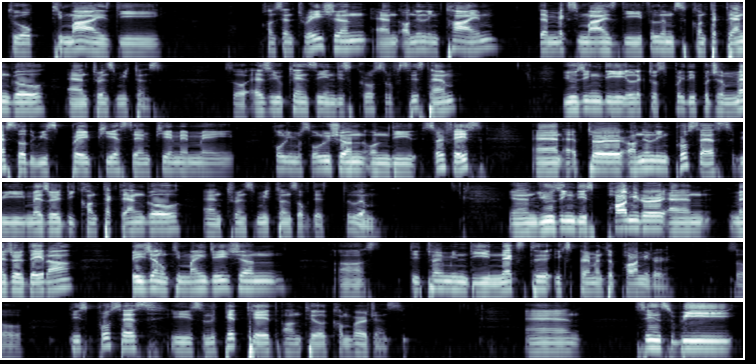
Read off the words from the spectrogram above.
to optimize the concentration and annealing time that maximize the film's contact angle and transmittance. So as you can see in this closed-loop system, using the electrospray deposition method, we spray PS and PMMA polymer solution on the surface. And after annealing process, we measure the contact angle and transmittance of the film. And using this parameter and measure data, Bayesian optimization uh, determine the next experimental parameter. So this process is repeated until convergence. And since we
